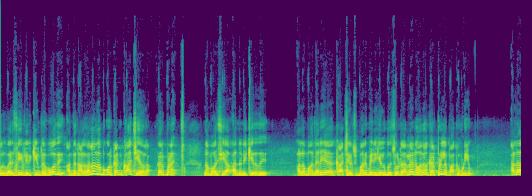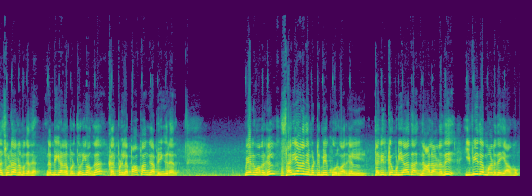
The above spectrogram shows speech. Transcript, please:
ஒரு வரிசையில் இருக்கின்ற போது அந்த நாள் அதெல்லாம் நமக்கு ஒரு கண் காட்சி அதெல்லாம் கற்பனை. நம்ம வரிசையாக அந்த நிற்கிறது அல்லம்மா நிறைய காட்சிகள் மறுமை நிகழும்போது சொல்கிறாருல நம்ம அதெல்லாம் கற்பனையில் பார்க்க முடியும். அல்ல சொல்கிறார் நமக்கு அதை. நம்பிக்கையாளரை பொறுத்த வரைக்கும் அவங்க கற்பனையில் பார்ப்பாங்க அப்படிங்கிறாரு. மேலும் அவர்கள் சரியானதை மட்டுமே கூறுவார்கள். தவிர்க்க முடியாத நாளானது இவ்விதமானதே ஆகும்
